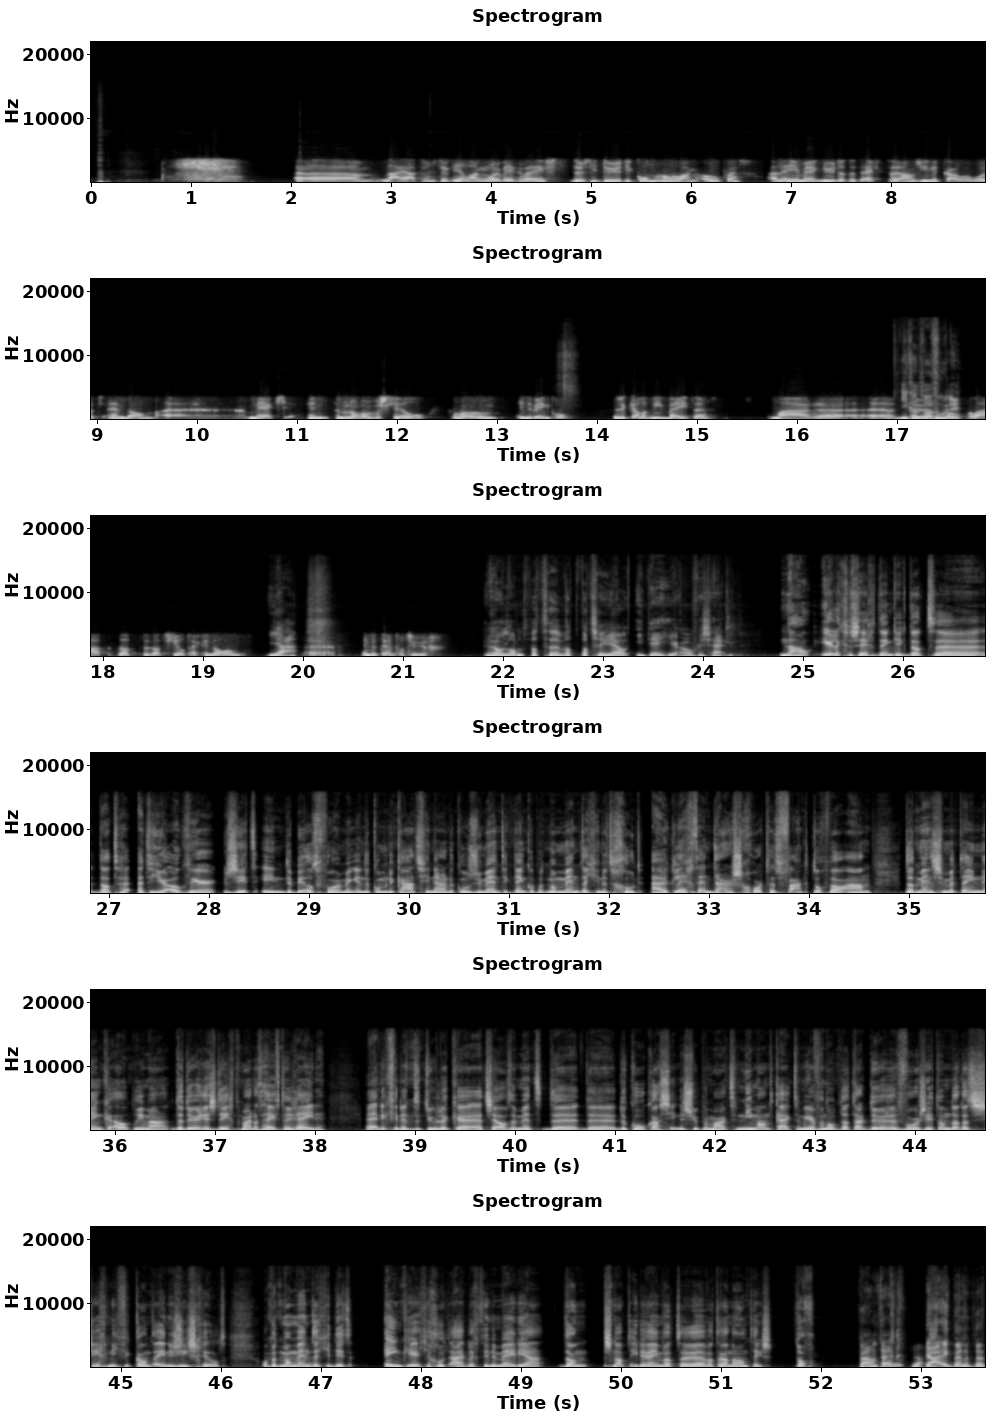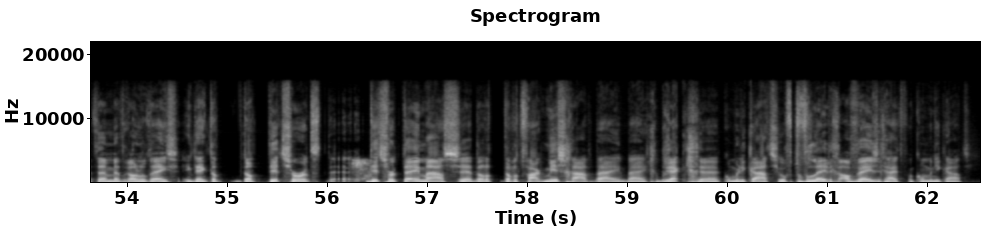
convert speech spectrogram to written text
Ehm, nou ja, het is natuurlijk heel lang mooi weer geweest. Dus die deur die komt gewoon lang open. Alleen je merkt nu dat het echt eh, aanzienlijk kouder wordt. En dan eh, merk je een enorm verschil gewoon in de winkel. Dus ik kan het niet meten. Maar eh, Je kan het wel voelen. dat, dat scheelt echt enorm Ja, in de temperatuur. Roland, wat, wat, wat zou jouw idee hierover zijn? Nou, eerlijk gezegd denk ik dat, eh, dat het hier ook weer zit in de beeldvorming en de communicatie naar de consument. Ik denk op het moment dat je het goed uitlegt, en daar schort het vaak toch wel aan, dat mensen meteen denken, oh prima, de deur is dicht, maar dat heeft een reden. En ik vind het natuurlijk eh, hetzelfde met de, de, de koelkasten in de supermarkt. Niemand kijkt er meer van op dat daar deuren voor zitten, omdat het significant energie scheelt. Op het moment dat je dit één keertje goed uitlegt in de media, dan snapt iedereen wat er, eh, wat er aan de hand is. Toch? Valentijn? Ja, ik ben het met, eh, met Ronald eens. Ik denk dat, dat dit, soort, eh, dit soort thema's, eh, dat, het, dat het vaak misgaat bij, bij gebrekkige communicatie of de volledige afwezigheid van communicatie.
